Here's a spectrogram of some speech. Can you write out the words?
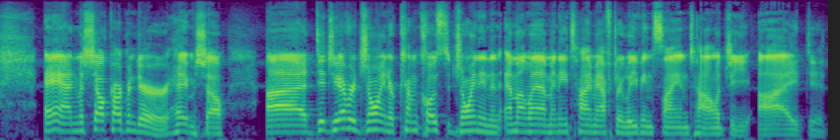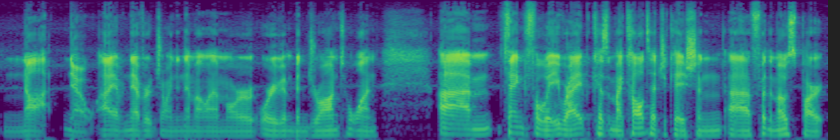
and Michelle Carpenter. Hey, Michelle. Uh, did you ever join or come close to joining an MLM anytime after leaving Scientology? I did not. No, I have never joined an MLM or, or even been drawn to one. Um, thankfully, right, because of my cult education uh, for the most part.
